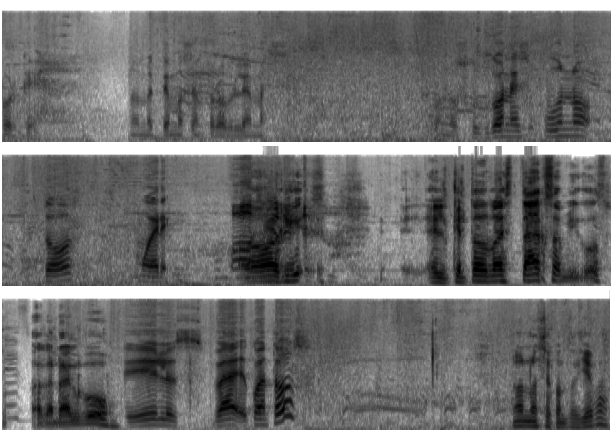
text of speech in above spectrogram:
porque nos metemos en problemas. Con los juzgones, uno, dos, muere. Oh, Oh, sí. El Keltas va a stacks, amigos. Hagan algo. Sí, los... va- ¿Cuántos? No, no sé cuántos lleva.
